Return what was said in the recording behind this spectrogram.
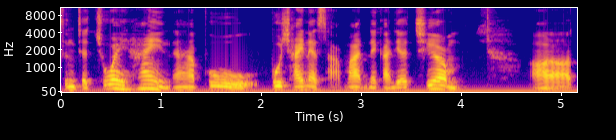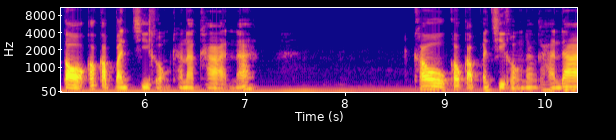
ซึ่งจะช่วยให้นะครับผู้ผู้ใช้เนี่ยสามารถในการที่จะเชื่อมออต่อเข้ากับบัญชีของธนาคารนะเข้าเข้ากับบัญชีของธนาคารได้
